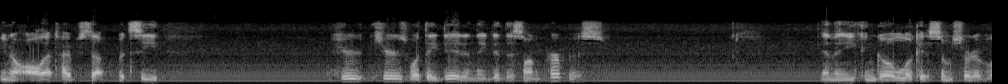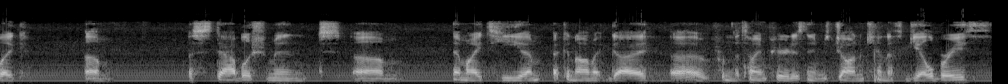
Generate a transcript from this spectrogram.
you know all that type of stuff. But see, here here's what they did, and they did this on purpose and then you can go look at some sort of like um, establishment um, MIT economic guy uh, from the time period. His name is John Kenneth Galbraith.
